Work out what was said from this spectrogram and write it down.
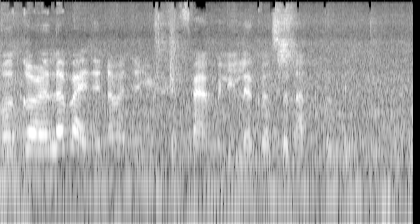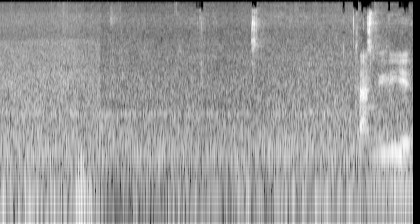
मग कळलं पाहिजे ना म्हणजे युट्यूब फॅमिलीला कसं लागतं ते. चांगली आहे.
